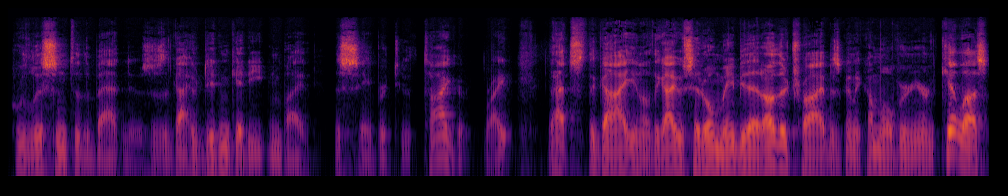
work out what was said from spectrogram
who listened to the bad news is the guy who didn't get eaten by the saber-toothed tiger, right? That's the guy, you know, the guy who said, oh, maybe that other tribe is going to come over here and kill us,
